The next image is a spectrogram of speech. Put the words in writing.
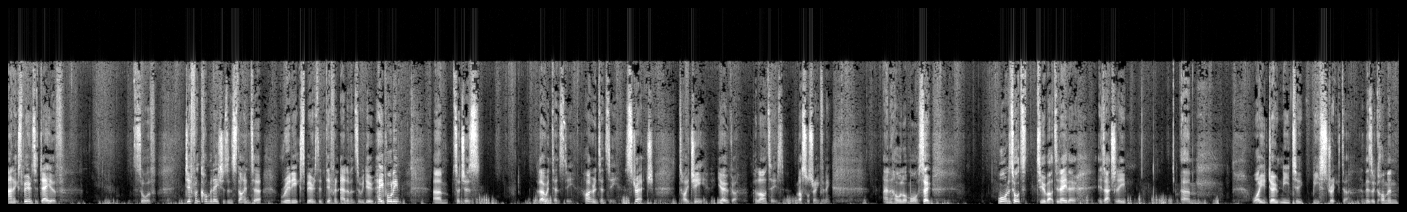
and experience a day of sort of different combinations and starting to really experience the different elements that we do. Hey, Pauline, um, such as low intensity, higher intensity, stretch, Tai Chi, yoga, Pilates, muscle strengthening, and a whole lot more. So, what I want to talk to you about today, though, is actually um, why you don't need to be stricter. And there's a common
